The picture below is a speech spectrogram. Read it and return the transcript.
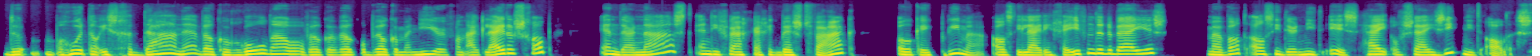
de, hoe het nou is gedaan. Hè? Welke rol nou, op welke, welke, op welke manier vanuit leiderschap. En daarnaast, en die vraag krijg ik best vaak. Oké, prima als die leidinggevende erbij is. Maar wat als hij er niet is? Hij of zij ziet niet alles.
